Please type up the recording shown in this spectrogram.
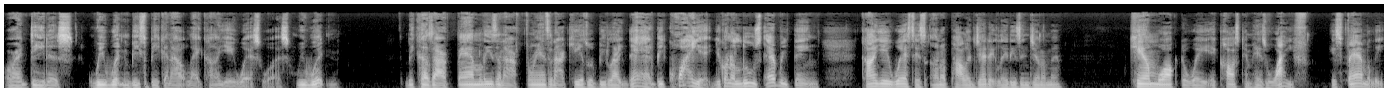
or Adidas, we wouldn't be speaking out like Kanye West was. We wouldn't. Because our families and our friends and our kids would be like, Dad, be quiet. You're going to lose everything. Kanye West is unapologetic, ladies and gentlemen. Kim walked away. It cost him his wife, his family.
